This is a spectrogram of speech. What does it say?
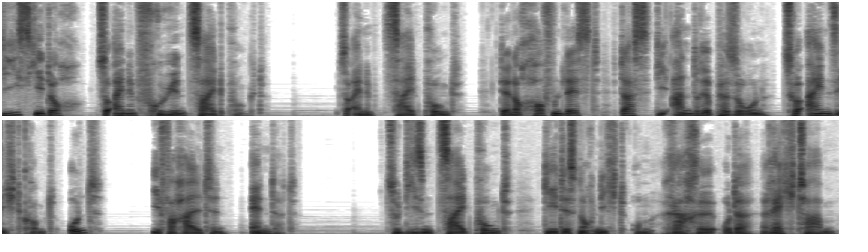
Dies jedoch zu einem frühen Zeitpunkt. Zu einem Zeitpunkt, der noch hoffen lässt, dass die andere Person zur Einsicht kommt und ihr Verhalten ändert. Zu diesem Zeitpunkt geht es noch nicht um Rache oder Recht haben.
